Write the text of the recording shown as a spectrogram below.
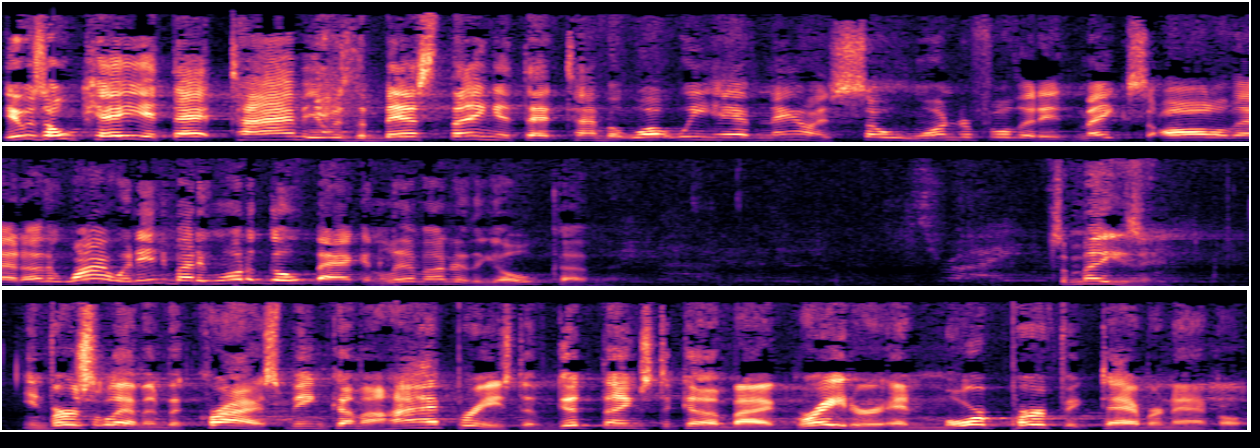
It was okay at that time. It was the best thing at that time. But what we have now is so wonderful that it makes all of that other. Why would anybody want to go back and live under the old covenant? It's amazing. In verse 11, but Christ, being come a high priest of good things to come by a greater and more perfect tabernacle,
